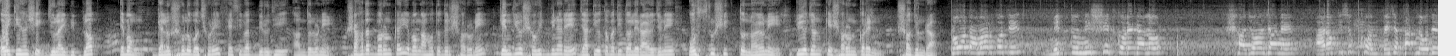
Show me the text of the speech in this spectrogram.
ঐতিহাসিক জুলাই বিপ্লব এবং গেল ষোলো বছরে ফেসিবাদ বিরোধী আন্দোলনে শাহাদাত বরণকারী এবং আহতদের স্মরণে কেন্দ্রীয় শহীদ মিনারে জাতীয়তাবাদী দলের আয়োজনে অশ্রুসিক্ত নয়নে প্রিয়জনকে স্মরণ করেন স্বজনরা। আমার প্রতি মৃত্যু নিশ্চিত করে গেল। সাজোয়া জানে আরও কিছুক্ষণ বেঁচে থাকলে ওদের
